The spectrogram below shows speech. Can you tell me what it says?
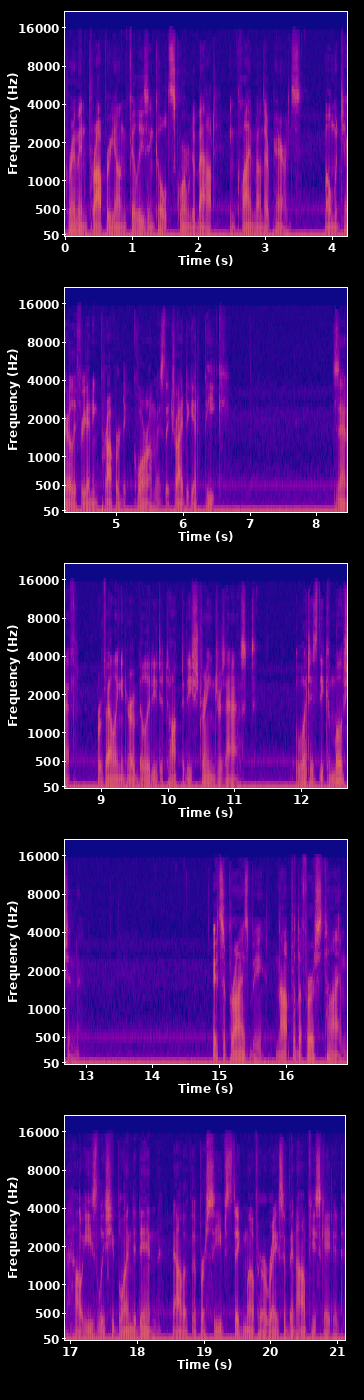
Prim and proper young fillies and colts squirmed about and climbed on their parents, momentarily forgetting proper decorum as they tried to get a peek. Xenith, reveling in her ability to talk to these strangers, asked, What is the commotion? It surprised me, not for the first time, how easily she blended in, now that the perceived stigma of her race had been obfuscated.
